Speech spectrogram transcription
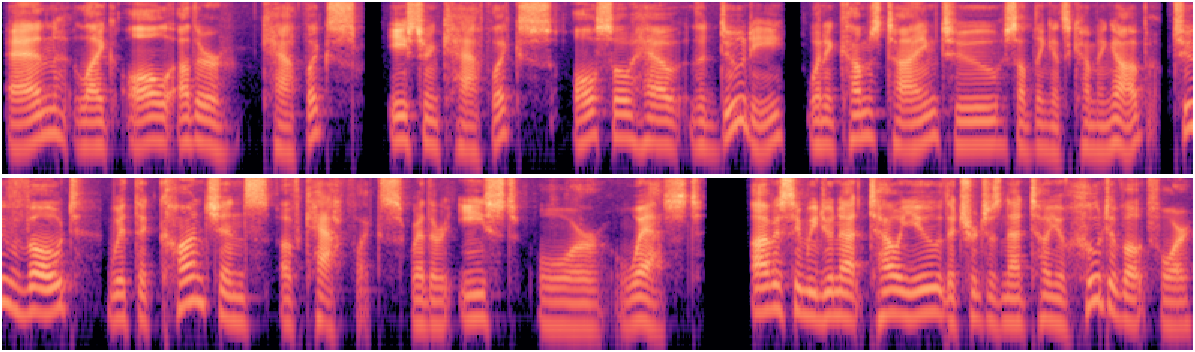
And like all other Catholics, Eastern Catholics also have the duty, when it comes time to something that's coming up, to vote with the conscience of Catholics, whether East or West. Obviously, we do not tell you, the church does not tell you who to vote for.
